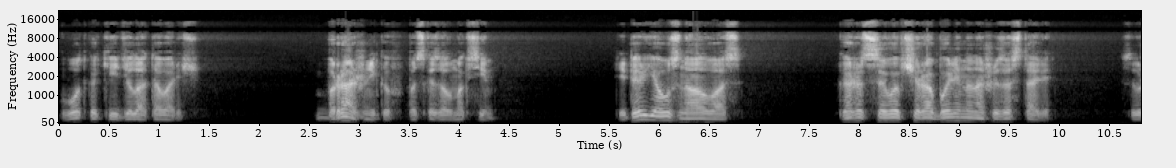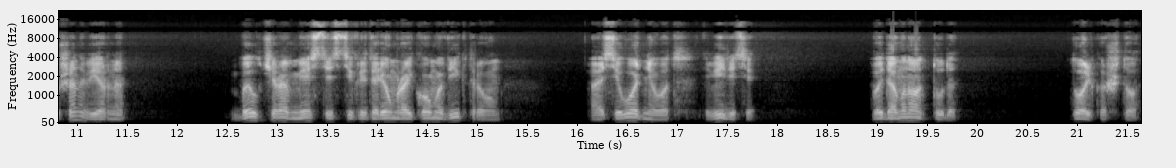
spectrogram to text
Вот какие дела, товарищ. Бражников, подсказал Максим. Теперь я узнал вас. Кажется, вы вчера были на нашей заставе. Совершенно верно. Был вчера вместе с секретарем райкома Викторовым. А сегодня вот, видите, вы давно оттуда. Только что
